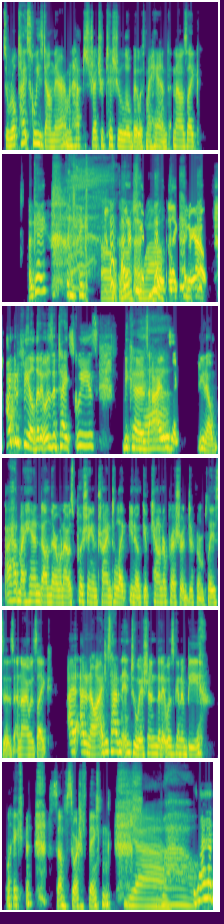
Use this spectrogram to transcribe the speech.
"It's a real tight squeeze down there. I'm gonna have to stretch your tissue a little bit with my hand." And I was like, okay. like, Oh, gosh, are we gonna do wow. like figure out? I could feel that it was a tight squeeze because I was like, you know, I had my hand down there when I was pushing and trying to like, you know, give counter pressure at different places. And I was like, I, I don't know. I just had an intuition that it was going to be like some sort of thing. Yeah. Wow. I had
